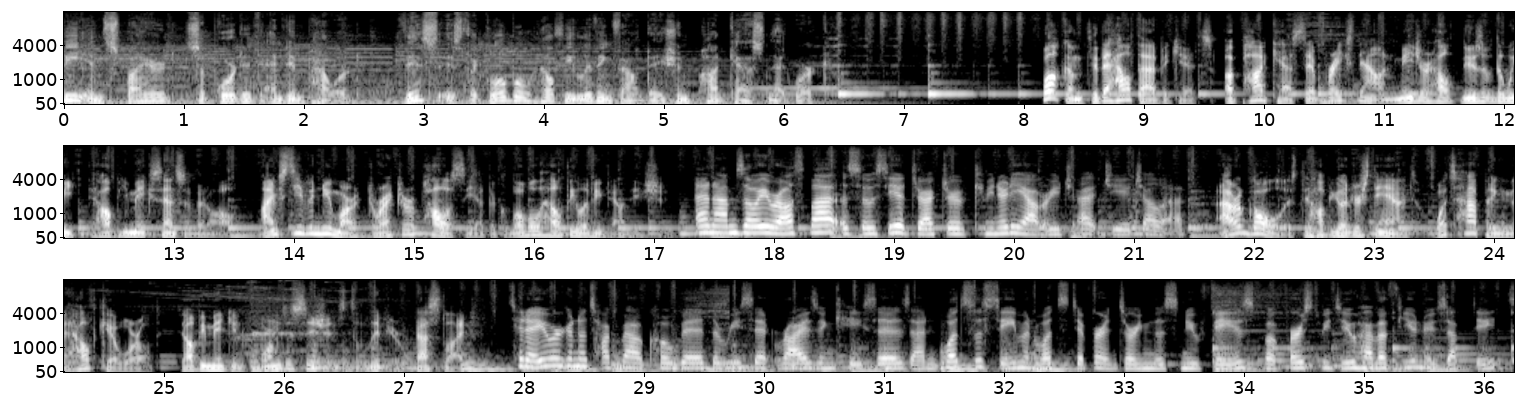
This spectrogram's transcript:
Be inspired, supported, and empowered. This is the Global Healthy Living Foundation podcast network. Welcome to The Health Advocates, a podcast that breaks down major health news of the week to help you make sense of it all. I'm Steven Newmark, Director of Policy at the Global Healthy Living Foundation. And I'm Zoe Rothblatt, Associate Director of Community Outreach at GHLF. Our goal is to help you understand what's happening in the healthcare world to help you make informed decisions to live your best life. Today, we're going to talk about COVID, the recent rise in cases, and what's the same and what's different during this new phase. But first, we do have a few news updates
